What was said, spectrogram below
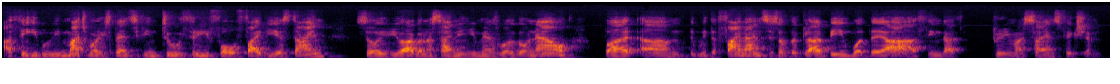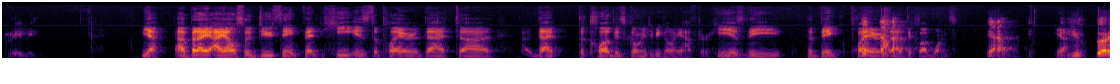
I think he will be much more expensive in two, three, four, five years time. So if you are going to sign him, you may as well go now. But um, with the finances of the club being what they are, I think that's pretty much science fiction, really. Yeah, uh, but I, I, also do think that he is the player that uh, that the club is going to be going after. He is the the big player yeah. that the club wants. Yeah. Yeah. If you've got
